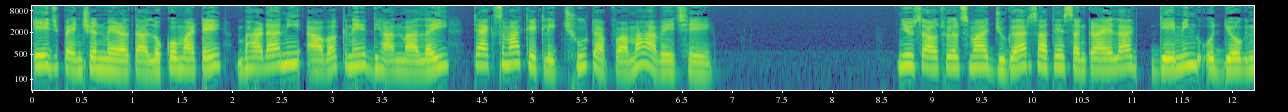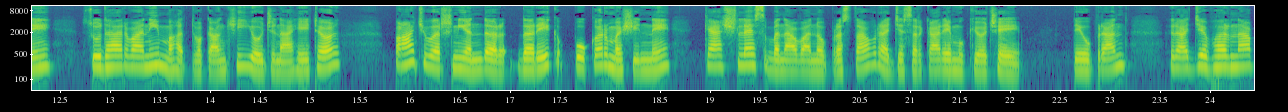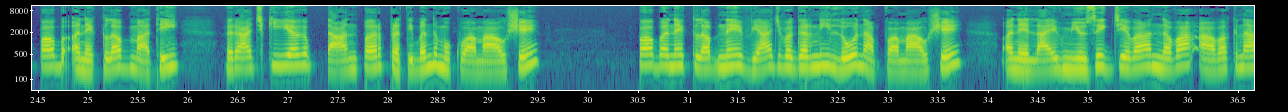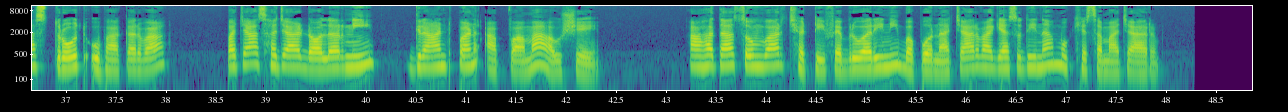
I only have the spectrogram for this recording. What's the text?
એ જ પેન્શન મેળવતા લોકો માટે ભાડાની આવકને ધ્યાનમાં લઈ ટેક્સમાં કેટલીક છૂટ આપવામાં આવે છે. ન્યૂ સાઉથ વેલ્સમાં જુગાર સાથે સંકળાયેલા ગેમિંગ ઉદ્યોગને સુધારવાની મહત્વાકાંક્ષી યોજના હેઠળ પાંચ વર્ષની અંદર દરેક પોકર મશીનને કેશલેસ બનાવવાનો પ્રસ્તાવ રાજ્ય સરકારે મૂક્યો છે. તે ઉપરાંત, રાજ્યભરના પબ અને ક્લબમાંથી રાજકીય દાન પર પ્રતિબંધ મૂકવામાં આવશે. પબ અને ક્લબને વ્યાજ વગરની લોન આપવામાં આવશે અને લાઇવ મ્યુઝિક જેવા નવા આવકના સ્ત્રોત ઊભા કરવા પચાસ હજાર ડોલરની ગ્રાન્ટ પણ આપવામાં આવશે. આ હતા સોમવાર છઠ્ઠી ફેબ્રુઆરીની બપોરના ચાર વાગ્યા સુધીના મુખ્ય સમાચાર.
